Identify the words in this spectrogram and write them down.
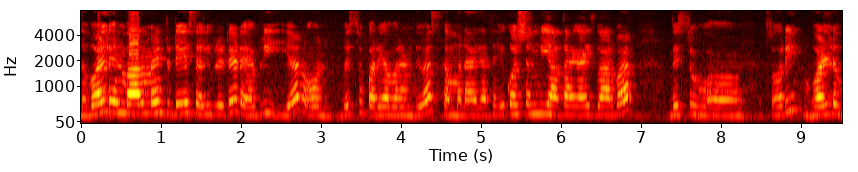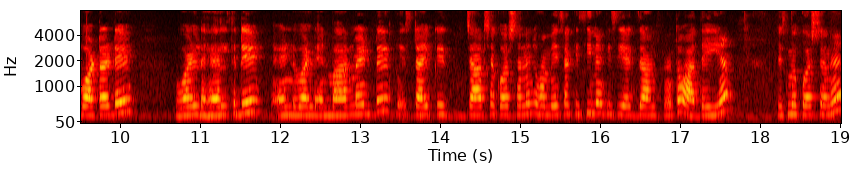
the world environment day celebrated every year on विश्व पर्यावरण दिवस कब मनाया जाता है? ये क्वेश्चन भी आता है इस बार बार। विश्व sorry world water day world health day and world environment day इस टाइप के चार छः क्वेश्चन हैं जो हमेशा किसी न किसी एग्ज़ाम्स में तो आते ही हैं इसमें क्वेश्चन है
